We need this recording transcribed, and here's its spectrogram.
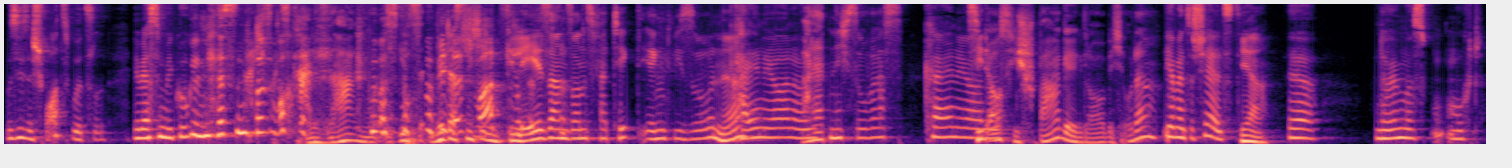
Was ist eine Schwarzwurzel? Ich habe erst mal googeln müssen, was macht Gerade sagen, Was wird das nicht in? Gläsern sonst vertickt irgendwie so, ne? Keine Ahnung. War das nicht sowas? Keine Ahnung. Sieht aus wie Spargel, glaube ich, oder? Ja, wenn du schälst. Ja. Ja. Und da habe ich was gemacht.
